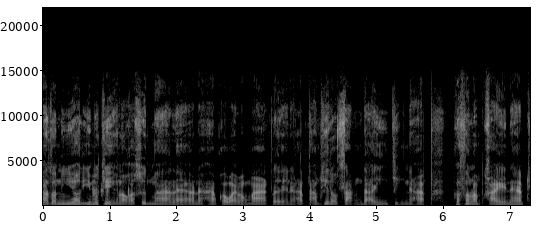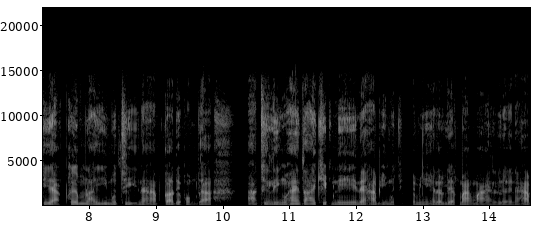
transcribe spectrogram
อ่า ตอนนี้ยอดอิโมจิของเราก็ขึ้นมาแล้วนะครับ ก็ไวมาก ๆ เลยนะครับ ตามที่เราสั่งได้จริง ๆ นะครับ ก็สำหรับใครนะครับที่อยากเพิ่มไลค์อิโมจินะครับ ก็เดี๋ยวผมจะอาทิ้งลิงก์ไว้ให้ใต้คลิปนี้นะครับอิโมจิก็มีให้เราเลือกมากมายเลยนะครับ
